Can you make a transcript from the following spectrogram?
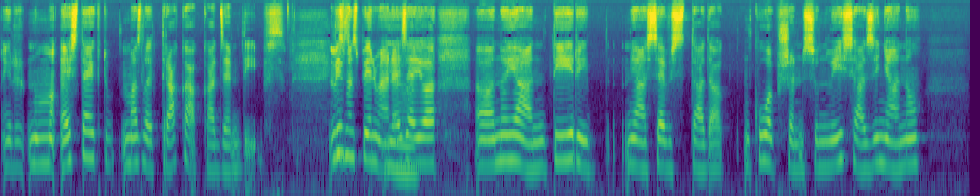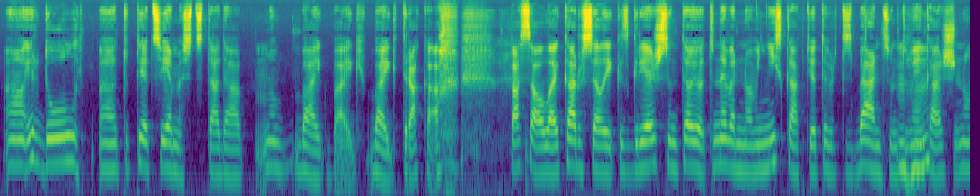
ir, nu, es teiktu, mazliet trakāk kā dzemdības. Vismaz pirmā jā. reizē, jo, uh, nu jā, nu, tīri, jā, sevis tādā kopšanas un visā ziņā, nu, uh, ir dūli. Uh, tu tiec iemests tādā, nu, baigi, baigi, baigi trakā. pasaulē karuselī, kas griežas, un tev jau tu nevari no viņa izkāpt, jo tev ir tas bērns, un tu mm -hmm. vienkārši, nu,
